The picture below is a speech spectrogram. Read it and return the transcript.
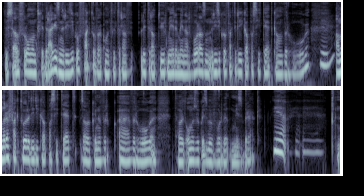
Dus zelfverwondend gedrag is een risicofactor, of dat komt in de literatuur meer en meer naar voren als een risicofactor die capaciteit kan verhogen. Mhm. Andere factoren die die capaciteit zouden kunnen ver, uh, verhogen, dat we het onderzoeken, is bijvoorbeeld misbruik. Ja, ja, ja, ja.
